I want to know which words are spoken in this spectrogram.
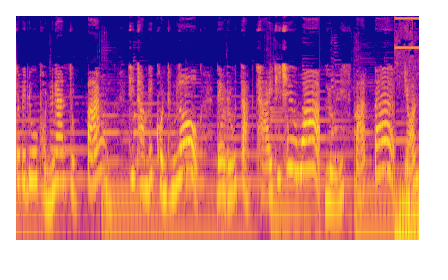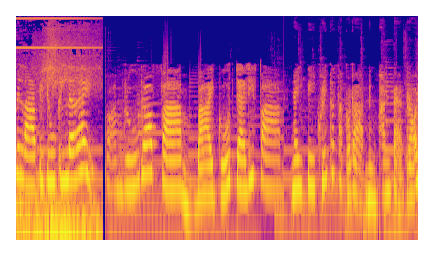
จะไปดูผลงานสุดปัง ที่ทำให้คนทั้งโลก ได้รู้จักชายที่ชื่อว่าหลุยส์ปาสเตอร์ ย้อนเวลาไปดูกันเลย ความรู้รอบฟาร์ม by Good Dairy Farm ในปีคริสตศักราช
